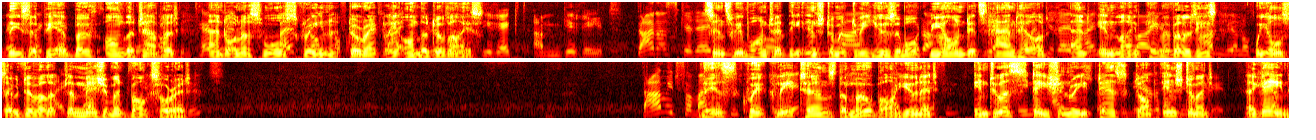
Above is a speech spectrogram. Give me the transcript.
These appear both on the tablet and on a small screen directly on the device. Since we wanted the instrument to be usable beyond its handheld and inline capabilities, we also developed a measurement box for it. This quickly turns the mobile unit into a stationary desktop instrument. Again,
